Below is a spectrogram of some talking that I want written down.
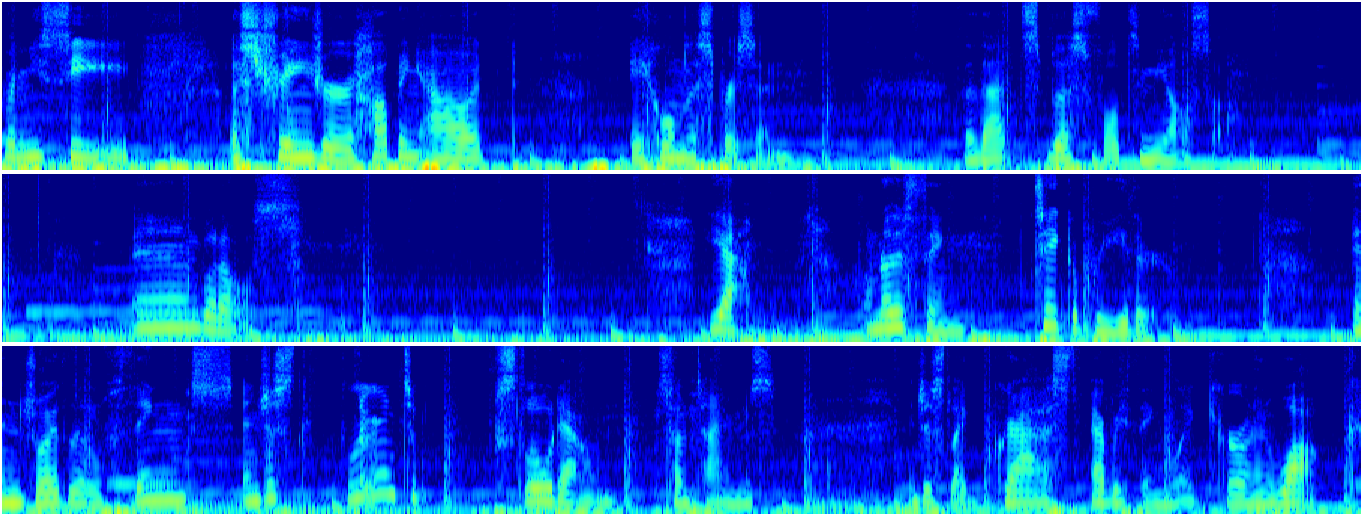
When you see a stranger helping out a homeless person, that's blissful to me also. And what else? Yeah, Another thing, take a breather. Enjoy the little things and just learn to slow down sometimes. And just like grasp everything like you're on a walk.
